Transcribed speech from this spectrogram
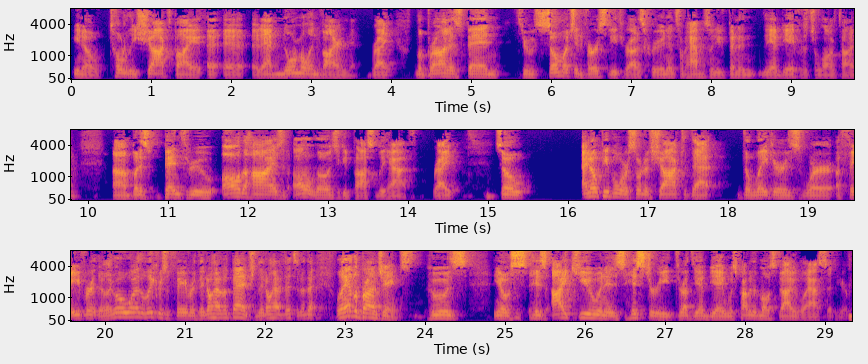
you know totally shocked by a, a, an abnormal environment, right? LeBron has been through so much adversity throughout his career, and that's what happens when you've been in the NBA for such a long time. Um, but it's been through all the highs and all the lows you could possibly have, right? So I know people were sort of shocked that the Lakers were a favorite. They're like, oh, why are the Lakers a favorite? They don't have a bench. They don't have this and that. Well, they had LeBron James, who's, you know, his IQ and his history throughout the NBA was probably the most valuable asset here.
